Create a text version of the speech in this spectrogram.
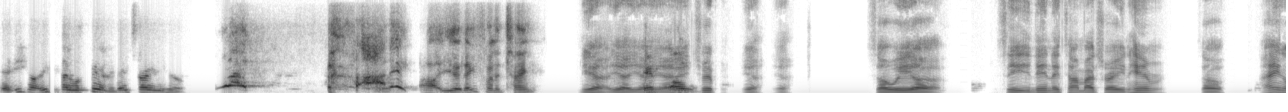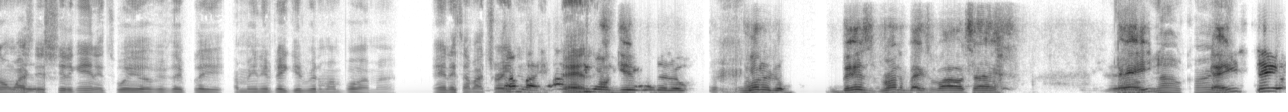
yeah, he go he played with Philly. They traded him. What? oh, they, oh yeah, they finna tank. yeah, yeah, yeah, And- yeah. They oh. tripping. Yeah, yeah. So we uh see, and then they talking about trading Henry. So I ain't gonna watch Yeah. that shit again at twelve if they play it. I mean, if they get rid of my boy, man. And they talking about trading I'm him like, how you gonna get rid of the one of the best running backs of all time? Yeah. Hey, Y'all- y'all crazy. Yeah, he still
